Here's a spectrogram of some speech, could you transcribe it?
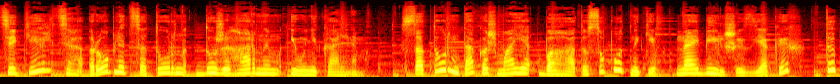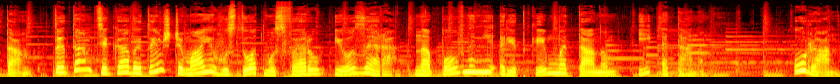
Ці кільця роблять Сатурн дуже гарним і унікальним. Сатурн також має багато супутників, найбільший з яких Титан. Титан цікавий тим, що має густу атмосферу і озера, наповнені рідким метаном і етаном. Уран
